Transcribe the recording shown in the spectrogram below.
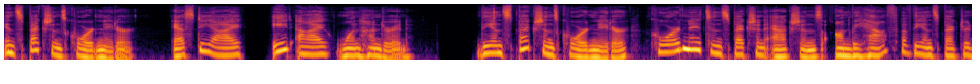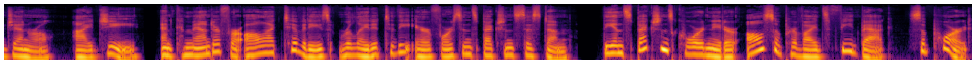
Inspections Coordinator, SDI 8I 100. The Inspections Coordinator coordinates inspection actions on behalf of the Inspector General, IG, and Commander for all activities related to the Air Force inspection system. The Inspections Coordinator also provides feedback, support,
